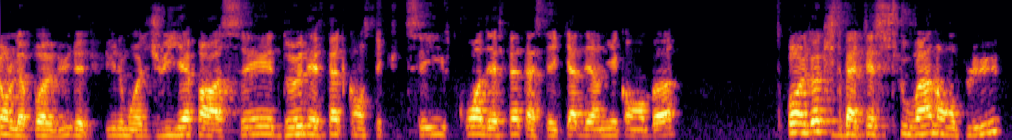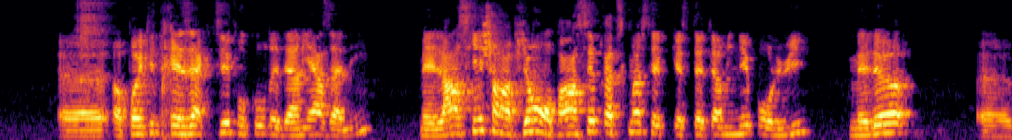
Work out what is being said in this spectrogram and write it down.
On ne l'a pas vu depuis le mois de juillet passé. Deux défaites consécutives, trois défaites à ses quatre derniers combats. C'est pas un gars qui se battait souvent non plus euh, pas été très actif au cours des dernières années. Mais l'ancien champion, on pensait pratiquement que c'était terminé pour lui. Mais là, euh,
